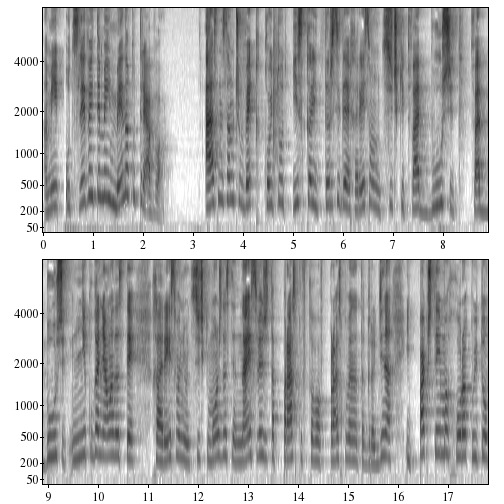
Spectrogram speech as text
ами отследвайте ме и мен ако трябва. Аз не съм човек, който иска и търси да е харесван от всички. Това е булшит. Това е булшит. Никога няма да сте харесвани от всички. Може да сте най-свежата прасковка в прасковената градина и пак ще има хора, които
